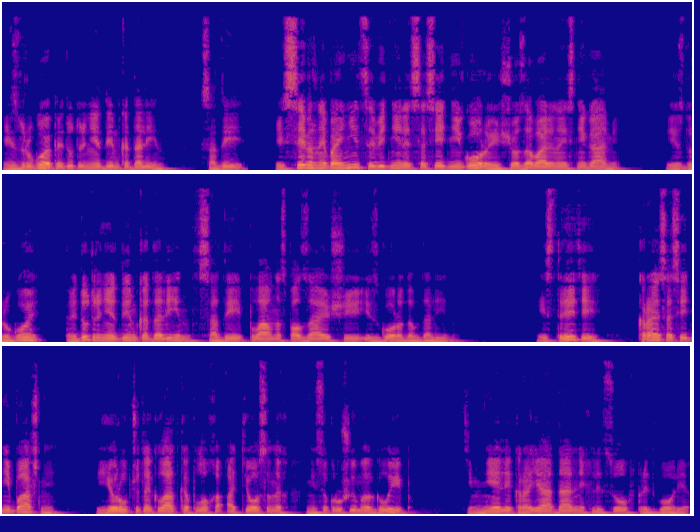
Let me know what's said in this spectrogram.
Из другой предутренняя дымка долин, сады. Из северной бойницы виднелись соседние горы, еще заваленные снегами. Из другой предутренняя дымка долин, сады, плавно сползающие из города в долину. Из третьей край соседней башни — ее рубчатая кладка плохо отесанных, несокрушимых глыб, темнели края дальних лесов в предгорьях.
